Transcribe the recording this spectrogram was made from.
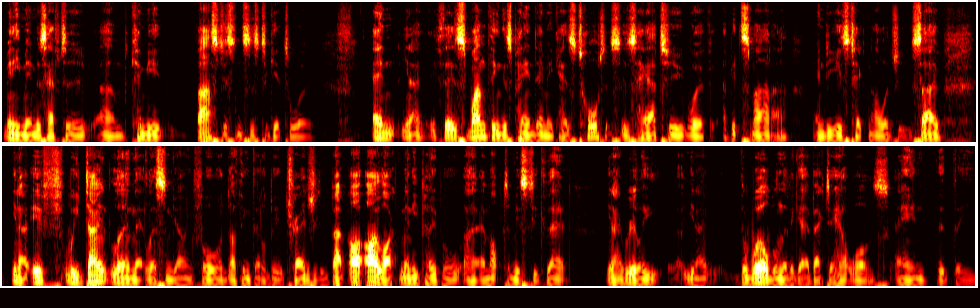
many members have to um, commute vast distances to get to work. And you know, if there's one thing this pandemic has taught us is how to work a bit smarter and to use technology. So, you know, if we don't learn that lesson going forward, I think that'll be a tragedy. But I, I like many people, uh, am optimistic that, you know, really, uh, you know, the world will never go back to how it was, and that the,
